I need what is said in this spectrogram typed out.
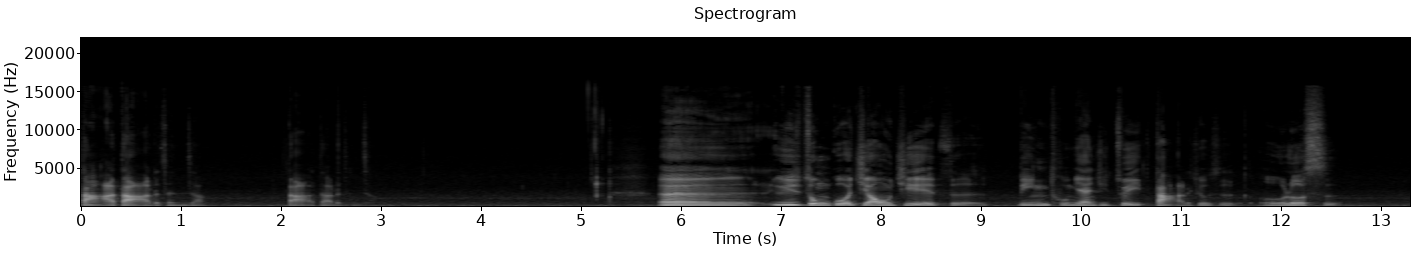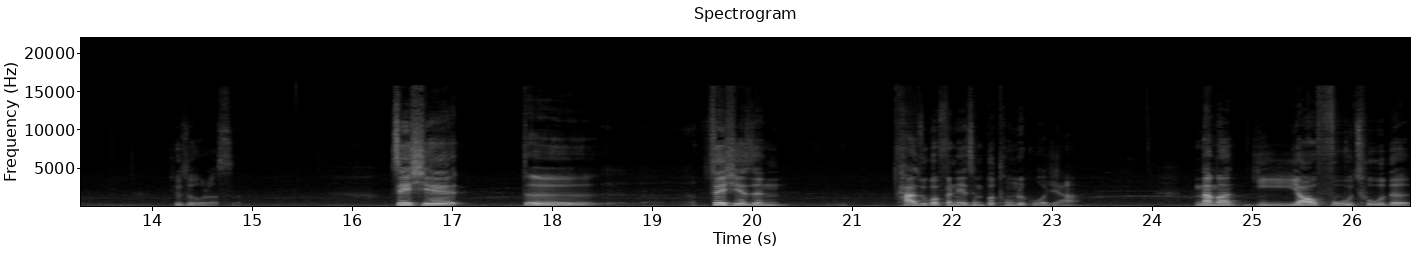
大大的增长，大大的增长。嗯，与中国交界的领土面积最大的就是俄罗斯，就是俄罗斯。这些的这些人，他如果分裂成不同的国家，那么你要付出的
